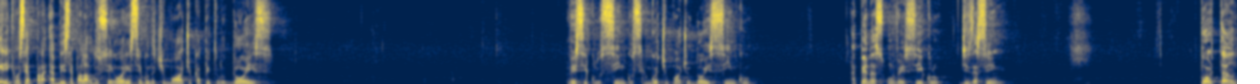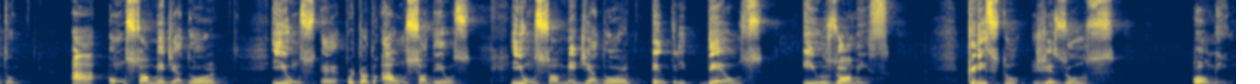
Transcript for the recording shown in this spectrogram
queria que você abrisse a palavra do Senhor em 2 Timóteo, capítulo 2, versículo 5, 2 Timóteo 2, 5, apenas um versículo, diz assim: Portanto, há um só mediador, e um, é, portanto, há um só Deus, e um só mediador entre Deus e os homens, Cristo Jesus, homem.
